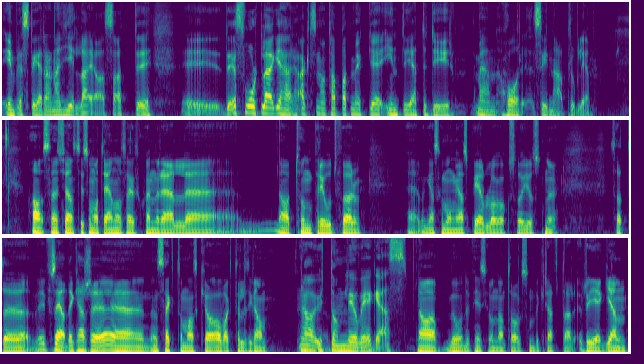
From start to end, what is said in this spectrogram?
investerarna gilla. Ja. Så att eh, eh, det är svårt läge här. Aktien har tappat mycket, inte jättedyr, men har sina problem. Ja, sen känns det som att det är någon slags generell eh, ja, tung period för eh, ganska många spelbolag också just nu. Så att, eh, vi får se, det kanske är en sektor man ska avvakta lite grann. Ja, utom Leo Vegas. Ja, det finns ju undantag som bekräftar regeln.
